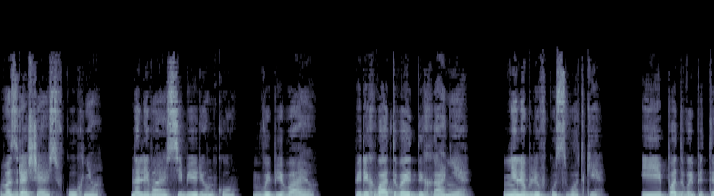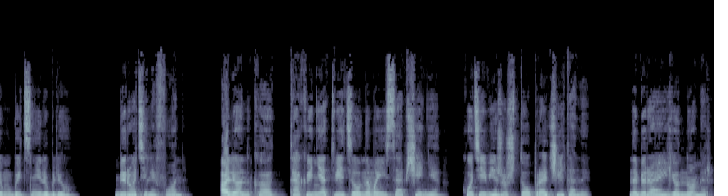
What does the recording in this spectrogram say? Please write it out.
возвращаюсь в кухню, наливаю себе рюмку, выпиваю, Перехватывает дыхание. Не люблю вкус водки. И под выпитым быть не люблю. Беру телефон. Аленка так и не ответила на мои сообщения, хоть и вижу, что прочитаны. Набираю ее номер.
